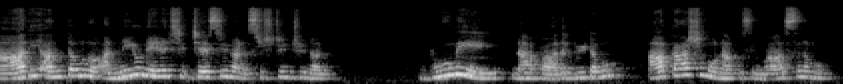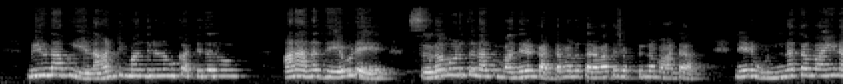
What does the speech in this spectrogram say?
ఆది అంతమును అన్నీ నేనే చేసినాను సృష్టించున్నాను భూమి నా పాదపీఠము ఆకాశము నాకు సింహాసనము. మీరు నాకు ఎలాంటి మందిరము కట్టెదరు? అని అన్న దేవుడే సొలముడితో నాకు మందిరం కట్టమన్న తర్వాత చెప్తున్న మాట నేను ఉన్నతమైన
